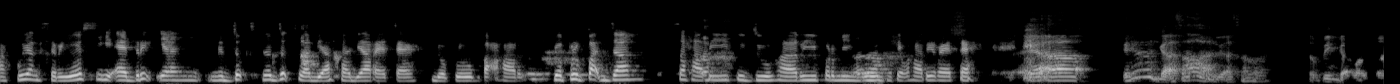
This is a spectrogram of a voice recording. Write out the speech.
aku yang serius, si Edric yang ngejokes ngejokes lah biasa dia receh 24 hari 24 jam sehari tujuh hari per minggu setiap hari receh. Ya ya nggak salah nggak salah tapi nggak apa-apa.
